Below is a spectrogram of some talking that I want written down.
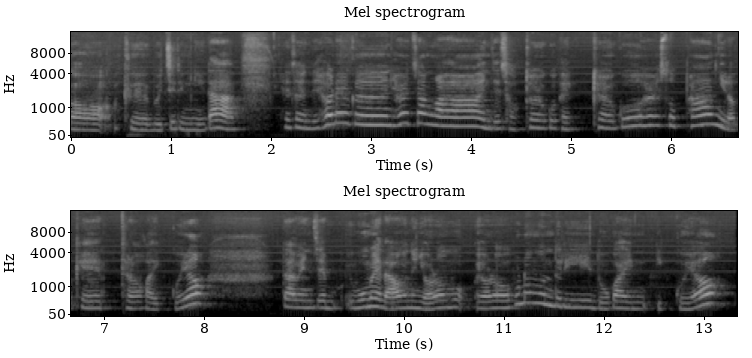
어, 그 물질입니다. 그래서 이제 혈액은 혈장과 이제 적혈구, 백혈구, 혈소판 이렇게 들어가 있고요. 그다음에 이제 몸에 나오는 여러 여러 호르몬들이 녹아 있, 고요 그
